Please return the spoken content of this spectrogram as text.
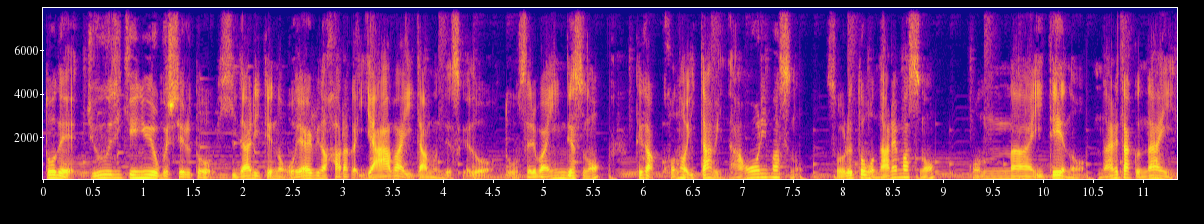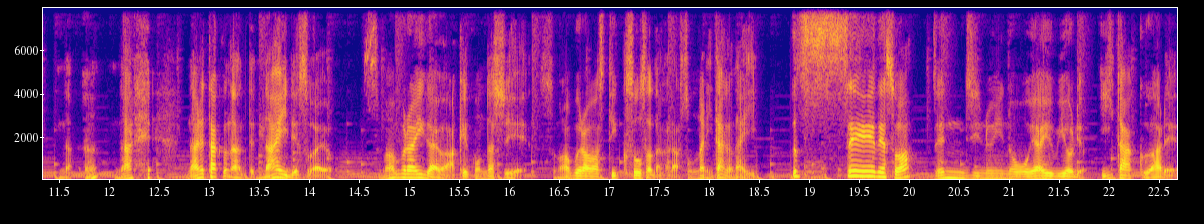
ドで十字キー入力してると左手の親指の腹がやばい痛むんですけど、どうすればいいんですの？てか、この痛み治りますの？それとも慣れますの？こんな痛えの、慣れたくない、な、ん？慣れ、慣れたくなんてないですわよ。スマブラ以外はアケコンだし、スマブラはスティック操作だからそんなに痛くないうっせーですわ。全人類の親指より痛くあれ。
